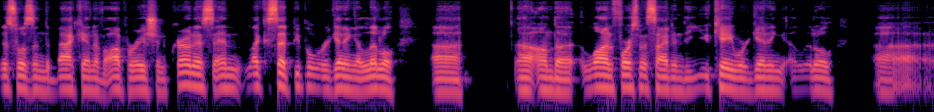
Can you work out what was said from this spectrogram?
This was in the back end of Operation Cronos. And like I said, people were getting a little uh, uh, on the law enforcement side in the UK, were getting a little uh,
